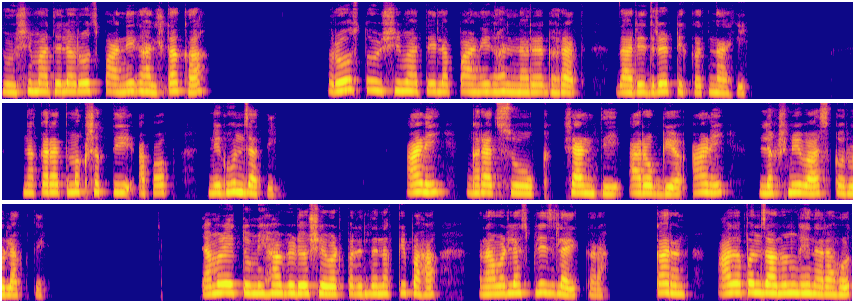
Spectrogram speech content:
तुळशी मातेला रोज पाणी घालता का? रोज तुळशी मातेला पाणी घालणाऱ्या घरात दारिद्र्य टिकत नाही. नकारात्मक शक्ती आपोआप निघून जाते. आणि घरात सुख शांती आरोग्य आणि लक्ष्मीवास करू लागते. त्यामुळे तुम्ही हा व्हिडिओ शेवटपर्यंत नक्की पहा आणि आवडल्यास प्लीज लाईक करा. कारण आज आपण जाणून घेणार आहोत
